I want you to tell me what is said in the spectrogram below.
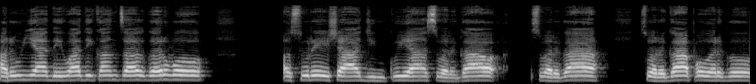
हरुया देवादिकांचा गर्व. असुरेशा जिंकूया स्वर्गा स्वर्गा स्वर्गापवर्ग.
